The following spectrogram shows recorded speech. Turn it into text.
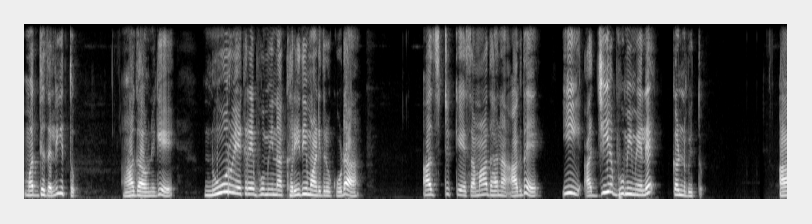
ಮಧ್ಯದಲ್ಲಿ ಇತ್ತು. ಆಗ ಅವನಿಗೆ ನೂರು ಎಕರೆ ಭೂಮಿನ ಖರೀದಿ ಮಾಡಿದರೂ ಕೂಡ ಅಷ್ಟಕ್ಕೆ ಸಮಾಧಾನ ಆಗದೆ ಈ ಅಜ್ಜಿಯ ಭೂಮಿ ಮೇಲೆ ಕಣ್ಣು ಬಿತ್ತು. ಆ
